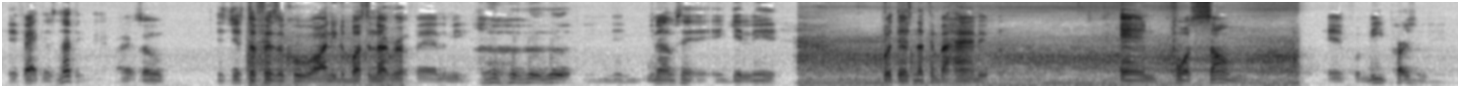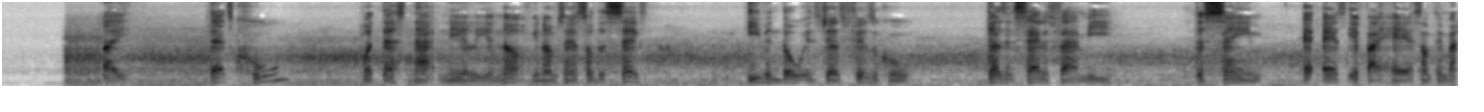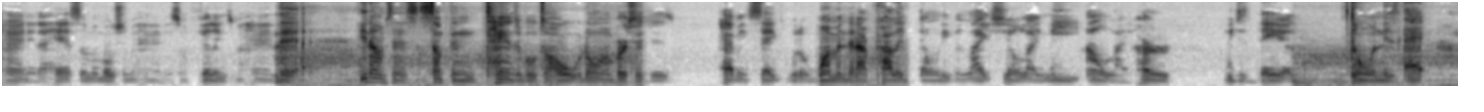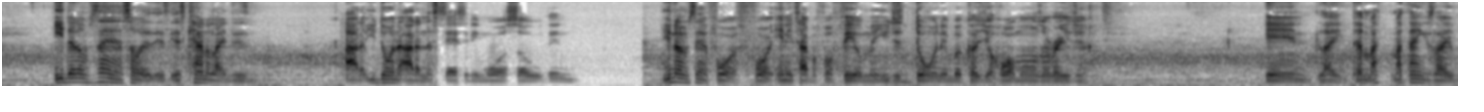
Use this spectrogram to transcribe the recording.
In fact, there's nothing there, right? So, it's just the physical, oh, I need to bust a nut real fast. Let me, you know what I'm saying, and get it in. But there's nothing behind it. And for some, and for me personally, like that's cool, but that's not nearly enough. You know what I'm saying? So the sex, even though it's just physical, doesn't satisfy me the same as if I had something behind it. I had some emotion behind it, some feelings behind it. You know what I'm saying? Something tangible to hold on versus just having sex with a woman that I probably don't even like. She don't like me. I don't like her. We just there doing this act. You know what I'm saying? So it- it's, it's kind of like this out of you're doing it out of necessity more so than you know what I'm saying for for any type of fulfillment. you're just doing it because your hormones are raging. And like that, my my thing is like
